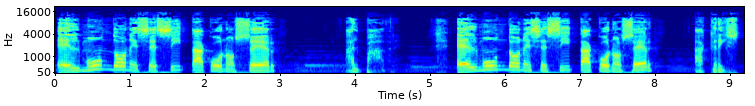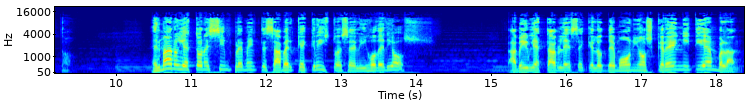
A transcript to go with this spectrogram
El mundo necesita conocer al Padre. El mundo necesita conocer a Cristo. Hermano, y esto no es simplemente saber que Cristo es el Hijo de Dios. La Biblia establece que los demonios creen y tiemblan.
